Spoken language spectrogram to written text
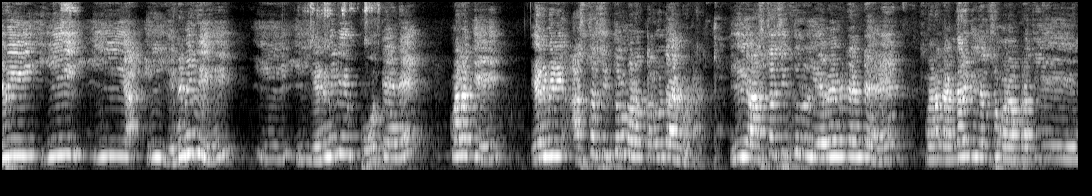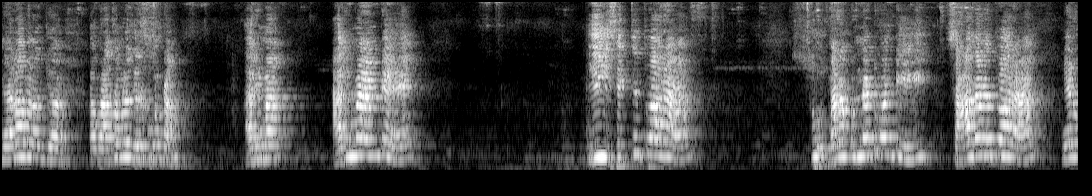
ఇవి ఈ ఈ ఈ ఎనిమిది ఎనిమిది పోతేనే మనకి ఎనిమిది అష్టసిద్ధులు మనకు కలుగుతాయి అనమాట ఈ అష్టసిద్ధులు ఏమేమిటంటే మనకందరికీ తెలుసు మనం ప్రతి నెల మనం వ్రతంలో జరుపుకుంటాం. అరిమ. అరిమ అంటే ఈ శక్తి ద్వారా సు- మనకున్నటువంటి సాధన ద్వారా నేను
